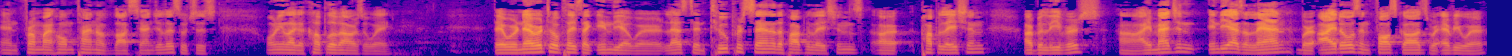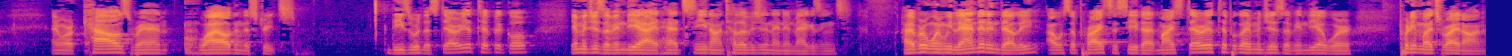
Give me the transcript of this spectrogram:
and from my hometown of Los Angeles, which is only like a couple of hours away. They were never to a place like India, where less than two percent of the populations are population are believers. Uh, I imagine India as a land where idols and false gods were everywhere, and where cows ran wild in the streets. These were the stereotypical images of India I had seen on television and in magazines. However, when we landed in Delhi, I was surprised to see that my stereotypical images of India were pretty much right on.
